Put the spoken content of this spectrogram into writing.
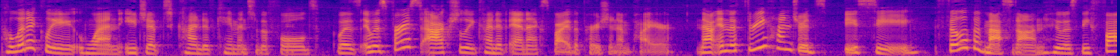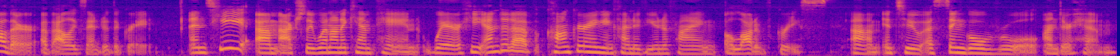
politically when Egypt kind of came into the fold was it was first actually kind of annexed by the Persian Empire. Now in the 300s BC, Philip of Macedon, who is the father of Alexander the Great, and he um, actually went on a campaign where he ended up conquering and kind of unifying a lot of Greece. Um, into a single rule under him.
